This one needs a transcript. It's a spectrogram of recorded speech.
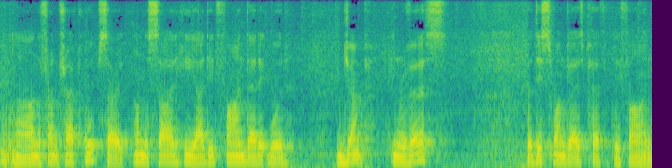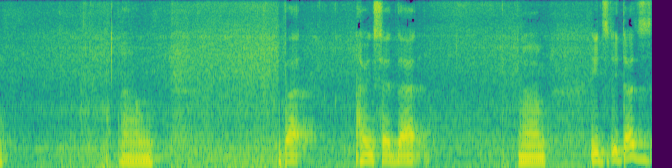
Uh, on the front truck, oops, sorry, on the side here, I did find that it would jump in reverse, but this one goes perfectly fine. Um, but having said that, um, it does.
